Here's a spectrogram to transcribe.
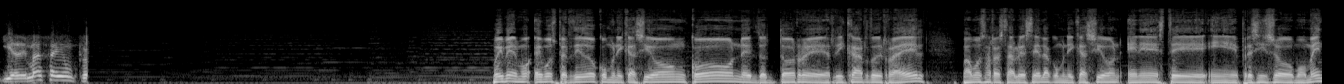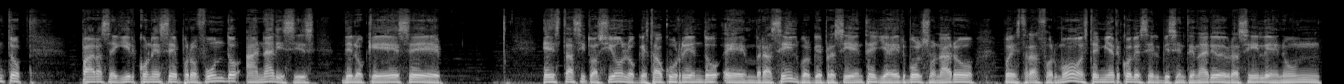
y además hay un Muy bien, hemos perdido comunicación con el doctor eh, Ricardo Israel. Vamos a restablecer la comunicación en este eh, preciso momento para seguir con ese profundo análisis de lo que es eh, esta situación, lo que está ocurriendo en Brasil, porque el presidente Jair Bolsonaro pues transformó este miércoles el bicentenario de Brasil en un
